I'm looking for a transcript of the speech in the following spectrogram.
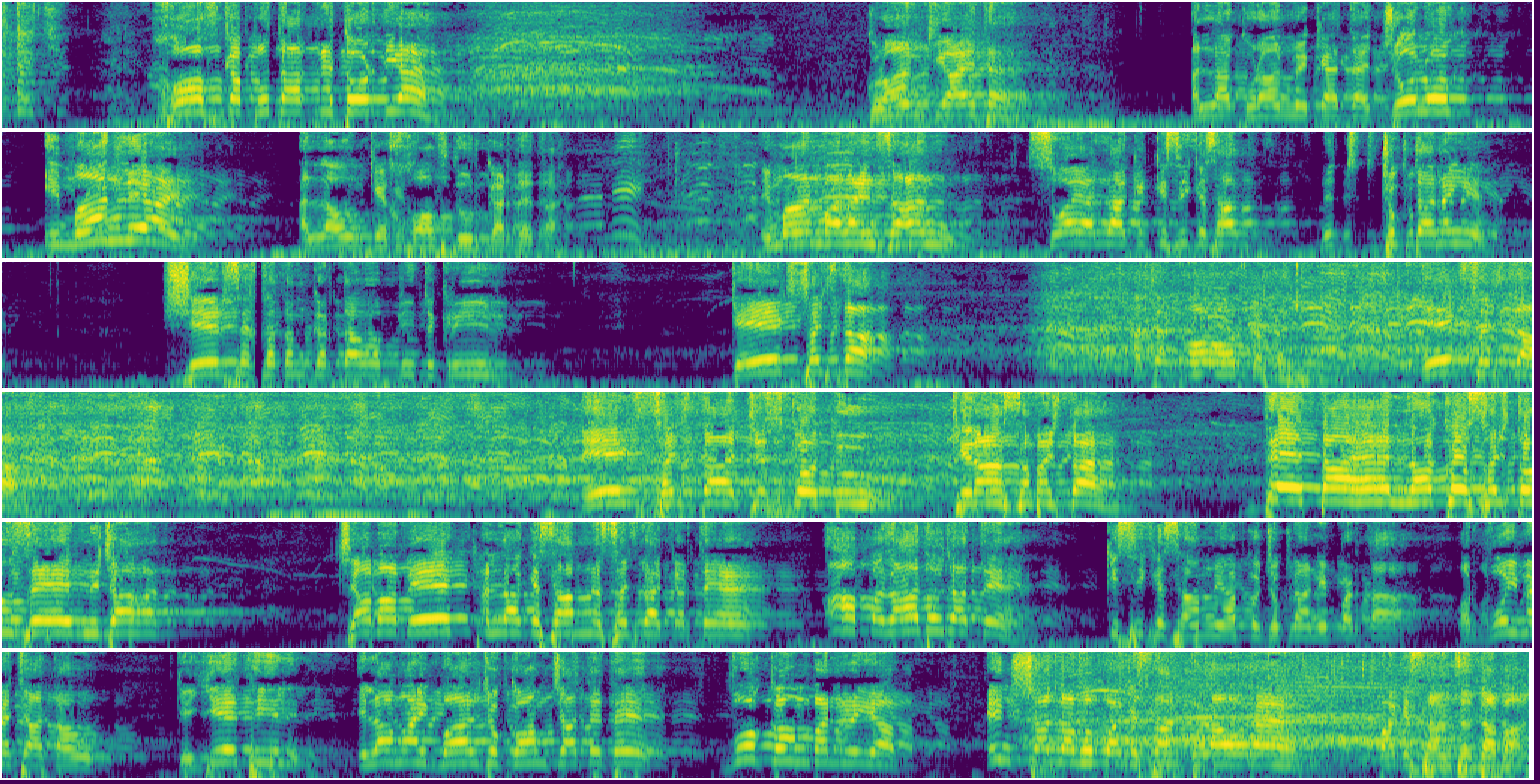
खौफ का बुत आपने तोड़ दिया है। कुरान की आयत है। अल्लाह कुरान में कहता है, जो लोग ईमान ले आए, अल्लाह उनके खौफ दूर कर देता है। ईमान वाला इंसान स्वयं अल्लाह के किसी के साथ झुकता नहीं है। शेर से खत्म करता हूँ अपनी तकरीर के एक सजदा अच्छा और और करता एक सजदा एक सजदा जिसको तू किरा समझता है। देता है लाखों सजदों से निजात। जब आप एक अल्लाह के सामने सजदा करते हैं, आप आज़ाद हो जाते हैं। किसी के सामने आपको झुकना नहीं पड़ता। और वही मैं चाहता हूँ कि ये थी इलामा इकबाल जो कौम चाहते थे, वो कौम बन रही है अब। इंशाल्लाह वो पाकिस्तान खड़ा हो रहा है। पाकिस्तान से जिंदाबाद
